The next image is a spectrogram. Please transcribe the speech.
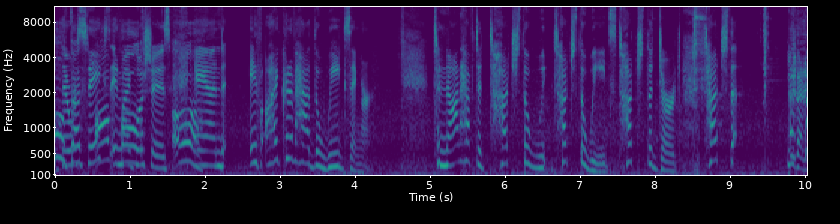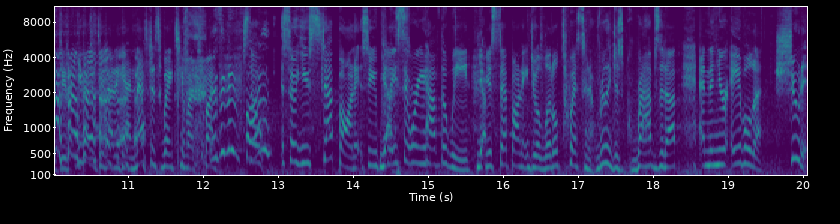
Oh, there were snakes in my bushes. Oh. And if I could have had the weed zinger, to not have to touch the we- touch the weeds, touch the dirt, touch the you gotta do that. You gotta do that again. That's just way too much fun. Isn't it fun? So, so you step on it. So you place Yes. it where you have the weed. Yep. You step on it. You do a little twist, and it really just grabs it up. And then you're able to shoot it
